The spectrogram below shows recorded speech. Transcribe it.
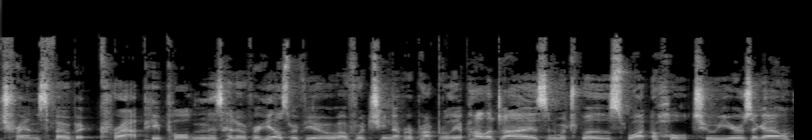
transphobic crap he pulled in his head over heels review, of which he never properly apologized, and which was, what, a whole two years ago.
